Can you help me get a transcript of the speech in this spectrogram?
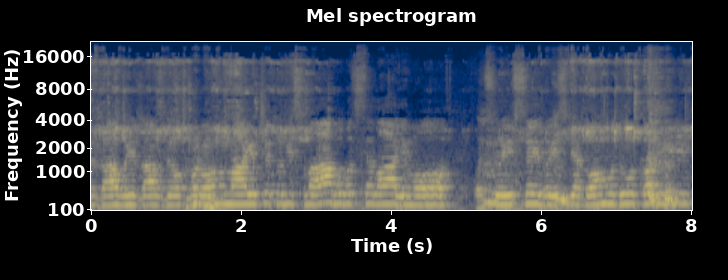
державою завжди охорону маючи, тобі славу воссилаємо, Отцю і Сину, і Святому Духові,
